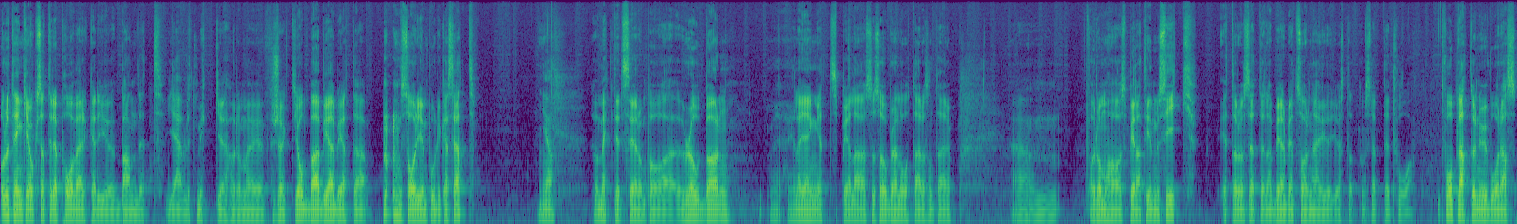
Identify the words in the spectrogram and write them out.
och då tänker jag också att det där påverkade ju bandet jävligt mycket och de har ju försökt jobba, bearbeta sorgen på olika sätt. Ja. Det var mäktigt att se dem på Roadburn, hela gänget spela så sobra låtar och sånt där. Ehm, och de har spelat in musik. Ett av de sätten att bearbeta sorgen är ju just att de släppte två, två plattor nu i våras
